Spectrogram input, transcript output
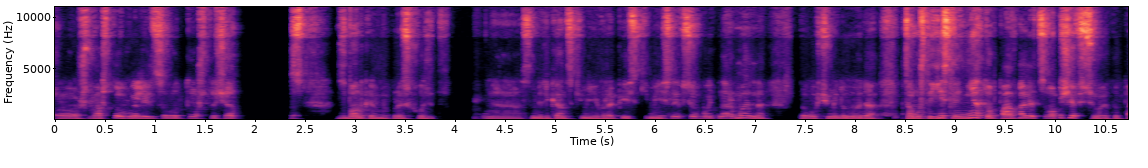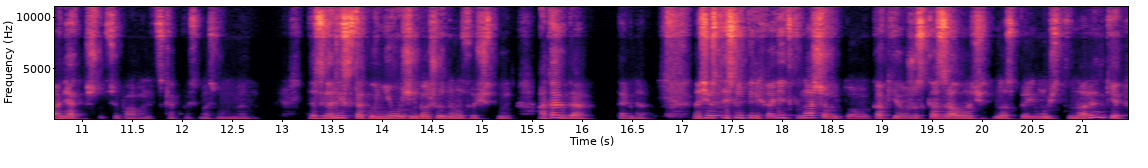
во что выльется вот то, что сейчас с банками происходит, э, с американскими и европейскими. Если все будет нормально, то, в общем, я думаю, да. Потому что если нет, то повалится вообще все. Это понятно, что все повалится, как в 2008 году. То есть риск такой не очень большой, но он существует. А так да, тогда. Значит, если переходить к нашим, то, как я уже сказал, значит, у нас преимущества на рынке,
